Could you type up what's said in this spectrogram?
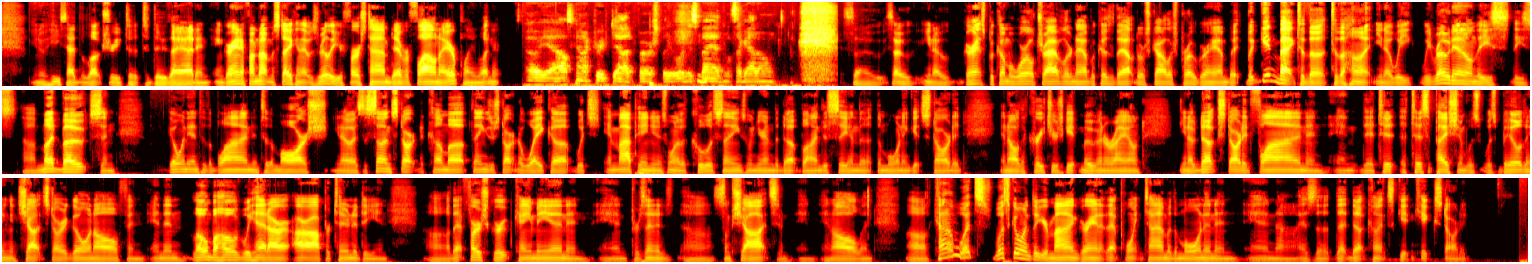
you know, he's had the luxury to, to do that. And, and Grant, if I'm not mistaken, that was really your first time to ever fly on an airplane, wasn't it? Oh, yeah. I was kind of creeped out at first, but it wasn't as bad once I got on. So, so you know, Grant's become a world traveler now because of the Outdoor Scholars Program. But, but getting back to the to the hunt, you know, we we rode in on these these uh, mud boats and going into the blind into the marsh. You know, as the sun's starting to come up, things are starting to wake up, which, in my opinion, is one of the coolest things when you're in the duck blind. Just seeing the the morning get started and all the creatures get moving around you know, ducks started flying and, and the anticipation was, was building and shots started going off. And, and then lo and behold, we had our, our opportunity. And uh, that first group came in and, and presented uh, some shots and, and, and all. And uh, kind of what's what's going through your mind, Grant, at that point in time of the morning and, and uh, as the that duck hunt's getting kick started?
